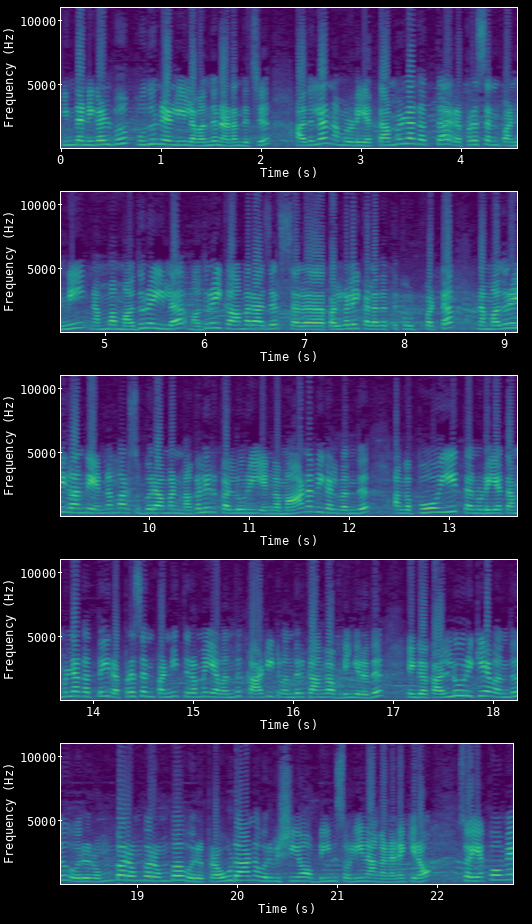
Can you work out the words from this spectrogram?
இந்த நிகழ்வு புதுடெல்லியில் வந்து நடந்துச்சு. அதில் நம்மளுடைய தமிழகத்தை ரெப்ரசன்ட் பண்ணி நம்ம மதுரையில் மதுரை காமராஜர் ச பல்கலைக்கழகத்துக்கு உட்பட்ட நம்ம மதுரை காந்தி என்எம்ஆர் சுப்புராமன் மகளிர் கல்லூரி எங்கள் மாணவிகள் வந்து அங்கே போய் தன்னுடைய தமிழகத்தை ரெப்ரசன்ட் பண்ணி திறமையை வந்து காட்டிட்டு வந்திருக்காங்க அப்படிங்கிறது எங்கள் கல்லூரிக்கே வந்து ஒரு ரொம்ப ரொம்ப ரொம்ப ஒரு ப்ரௌடான ஒரு விஷயம் அப்படின்னு சொல்லி நாங்கள் நினைக்கிறோம். ஸோ எப்போவுமே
